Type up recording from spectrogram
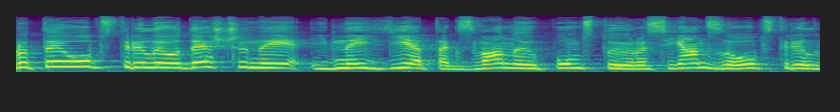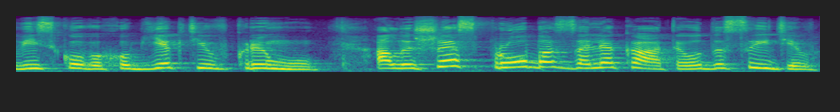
Проте обстріли Одещини не є так званою помстою росіян за обстріл військових об'єктів в Криму, а лише спроба залякати одеситів.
